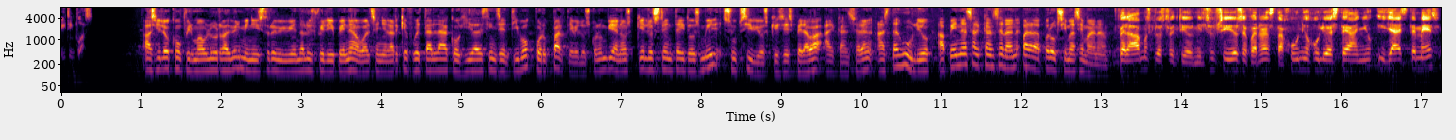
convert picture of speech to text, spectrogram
18 plus. Así lo confirmó Blue Radio el ministro de Vivienda Luis Felipe Nao al señalar que fue tal la acogida de este incentivo por parte de los colombianos que los 32 mil subsidios que se esperaba alcanzarán hasta julio apenas alcanzarán para la próxima semana. Esperábamos que los 32 mil subsidios se fueran hasta junio, julio de este año y ya este mes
